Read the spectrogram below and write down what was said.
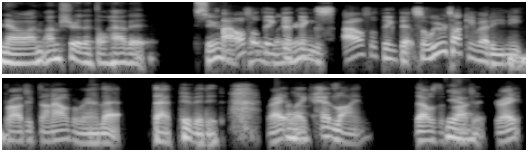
No, I'm I'm sure that they'll have it soon. I also think probably, that things. I also think that. So we were talking about a unique project on Algorand that that pivoted, right? Uh-huh. Like headline, that was the Yeah. project, right?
